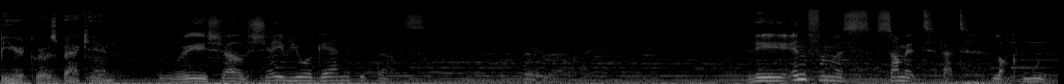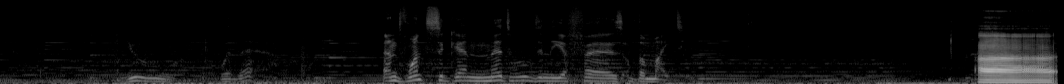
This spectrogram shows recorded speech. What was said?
beard grows back in. We shall shave you again if it does. Very well. The infamous summit at Loc Muinne. You were there. And once again meddled in the affairs of the mighty. Uh,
